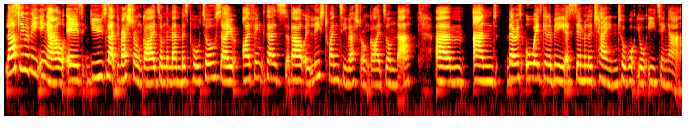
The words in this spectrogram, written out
Lastly, with eating out is use like the restaurant guides on the members portal. So I think there's about at least 20 restaurant guides on there. Um, and there is always going to be a similar chain to what you're eating at.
